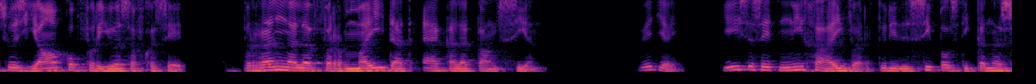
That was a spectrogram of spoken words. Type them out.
soos Jakob vir Josef gesê het, bring hulle vir my dat ek hulle kan seën. Weet jy, Jesus het nie gehuiwer toe die disippels die kinders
